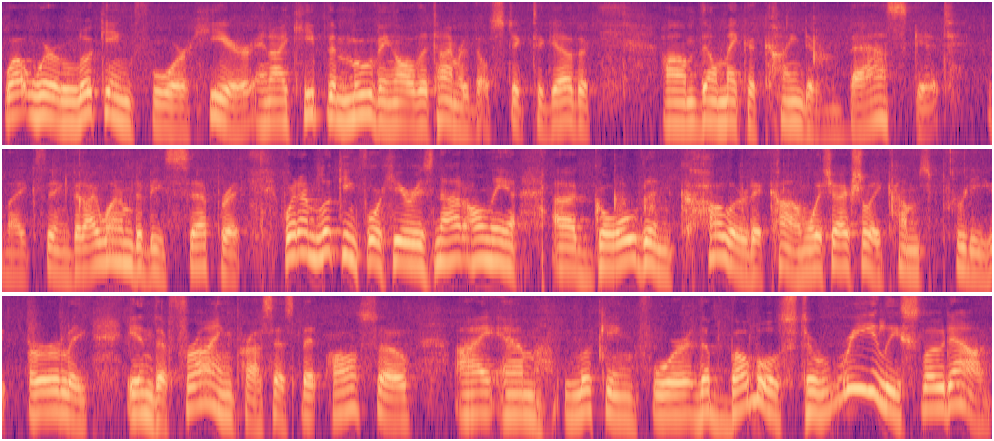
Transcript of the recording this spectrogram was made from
what we're looking for here, and I keep them moving all the time or they'll stick together, um, they'll make a kind of basket like thing, but I want them to be separate. What I'm looking for here is not only a, a, golden color to come, which actually comes pretty early in the frying process, but also I am looking for the bubbles to really slow down,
